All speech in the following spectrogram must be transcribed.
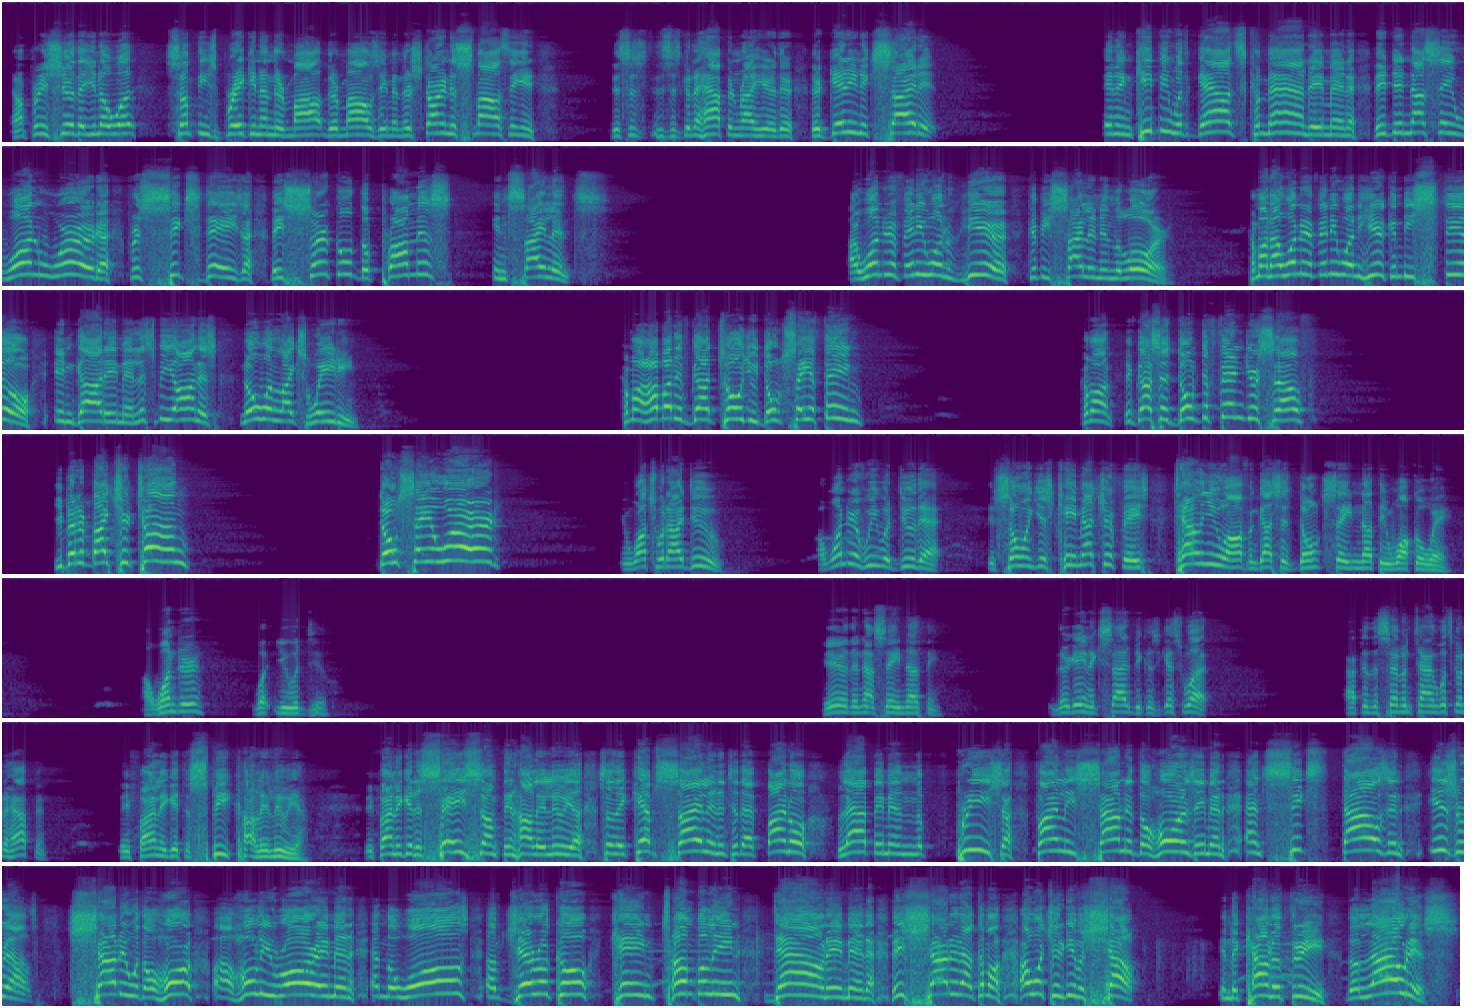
And I'm pretty sure that, you know what? Something's breaking in their, mouth, their mouths, amen. They're starting to smile, thinking, This is, this is going to happen right here. They're, they're getting excited. And in keeping with God's command, amen, they did not say one word uh, for six days. Uh, they circled the promise in silence. I wonder if anyone here could be silent in the Lord. Come on, I wonder if anyone here can be still in God, amen. Let's be honest, no one likes waiting. Come on, how about if God told you, don't say a thing? Come on, if God said, don't defend yourself, you better bite your tongue. Don't say a word. And watch what I do. I wonder if we would do that. If someone just came at your face telling you off and God says, don't say nothing, walk away. I wonder what you would do. Here, they're not saying nothing. They're getting excited because guess what? After the seventh time, what's going to happen? They finally get to speak. Hallelujah. They finally get to say something. Hallelujah. So they kept silent until that final lap. Amen. The priest finally sounded the horns. Amen. And 6,000 Israelites shouted with a, a, holy roar, amen. And the walls of Jericho came tumbling down, amen. They shouted out, come on, I want you to give a shout in the count of three, the loudest.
